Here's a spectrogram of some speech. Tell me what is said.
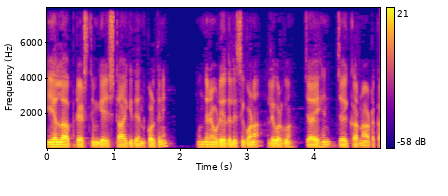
ಈ ಎಲ್ಲ ಅಪ್ಡೇಟ್ಸ್ ನಿಮಗೆ ಇಷ್ಟ ಆಗಿದೆ ಅಂದ್ಕೊಳ್ತೀನಿ ಮುಂದಿನ ವಿಡಿಯೋದಲ್ಲಿ ಸಿಗೋಣ. ಅಲ್ಲಿವರೆಗೂ ಜೈ ಹಿಂದ್, ಜೈ ಕರ್ನಾಟಕ.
